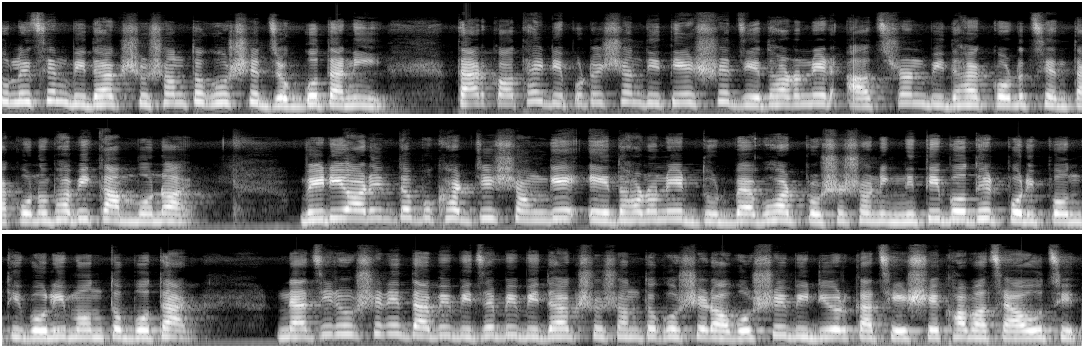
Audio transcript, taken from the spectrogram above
তুলেছেন বিধায়ক সুশান্ত ঘোষের যোগ্যতা নিয়ে। তার কথায় ডেপুটেশন দিতে এসে যে ধরনের আচরণ বিধায়ক করেছেন তা কোনোভাবেই কাম্য নয়। বিডি অরিন্দ মুখার্জির সঙ্গে এ ধরনের দুর্ব্যবহার প্রশাসনিক নীতিবোধের পরিপন্থী বলি মন্তব্য তার। নাজির হোসেনের দাবি, বিজেপি বিধায়ক সুশান্ত ঘোষের অবশ্যই বিডিওর কাছে এসে ক্ষমা চাওয়া উচিত।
